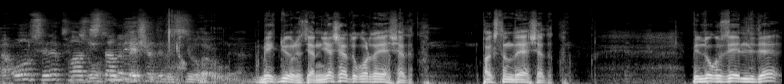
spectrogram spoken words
Ha, 10 sene Pakistan'da yaşadınız. diyorlar onu yani. Bekliyoruz yani yaşadık orada yaşadık. Pakistan'da yaşadık. 1950'de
